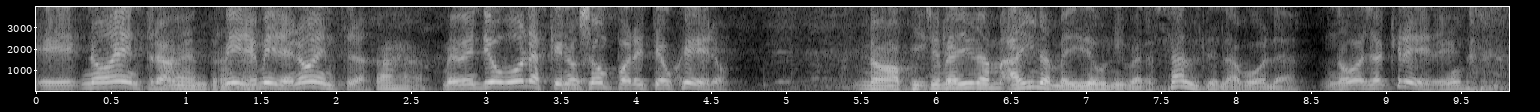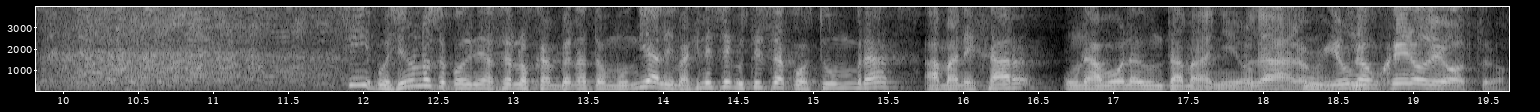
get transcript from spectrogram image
eh, no entra. No entra, mire, ¿no? mire, no entra. Ajá. Me vendió bolas que no son para este agujero. No, escúcheme, hay una, hay una medida universal de la bola. No vaya a creer, ¿eh? Sí, pues si no, no se podrían hacer los campeonatos mundiales. Imagínese que usted se acostumbra a manejar una bola de un tamaño. Claro, y un agujero de otro.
